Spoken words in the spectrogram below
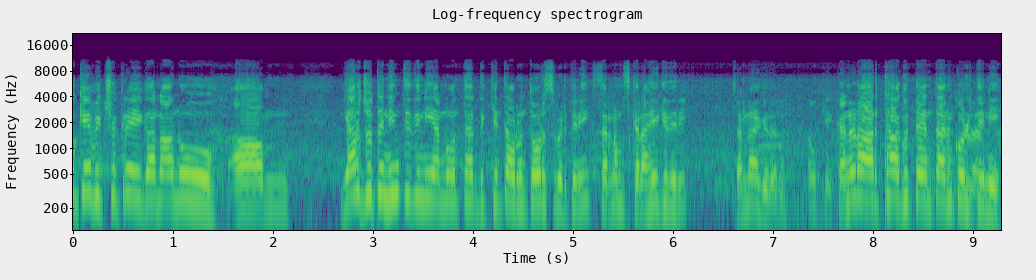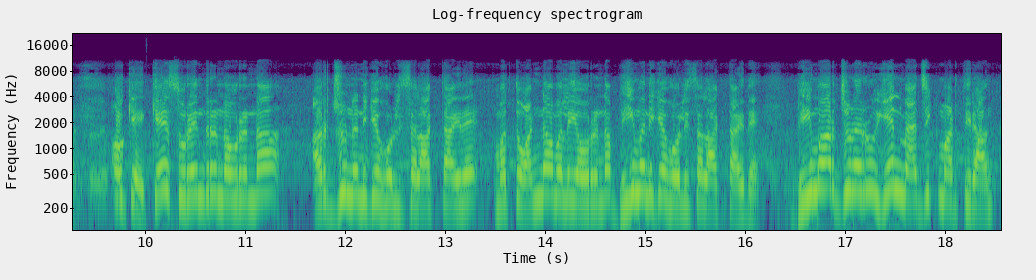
okay ವೀಕ್ಷಕರೇ ಈಗ ನಾನು ಯಾರ ಜೊತೆ ನಿಂತಿದ್ದೀನಿ ಅನ್ನುವಂಥದ್ದಕ್ಕಿಂತ ಅವ್ರನ್ನ ತೋರಿಸ್ಬಿಡ್ತೀನಿ. ಸರ್ ನಮಸ್ಕಾರ. ಹೇಗಿದ್ದೀರಿ? ಚೆನ್ನಾಗಿದ್ದಾರೆ. ಓಕೆ ಕನ್ನಡ ಅರ್ಥ ಆಗುತ್ತೆ ಅಂತ ಅನ್ಕೊಳ್ತೀನಿ. ಓಕೆ ಕೆ. ಸುರೇಂದ್ರನ್ ಅವರನ್ನ ಅರ್ಜುನನಿಗೆ ಹೋಲಿಸಲಾಗ್ತಾ ಇದೆ ಮತ್ತು ಅಣ್ಣಾಮಲೈ ಅವರನ್ನ ಭೀಮನಿಗೆ ಹೋಲಿಸಲಾಗ್ತಾ ಇದೆ. ಭೀಮಾರ್ಜುನರು ಏನ್ ಮ್ಯಾಜಿಕ್ ಮಾಡ್ತೀರಾ ಅಂತ?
